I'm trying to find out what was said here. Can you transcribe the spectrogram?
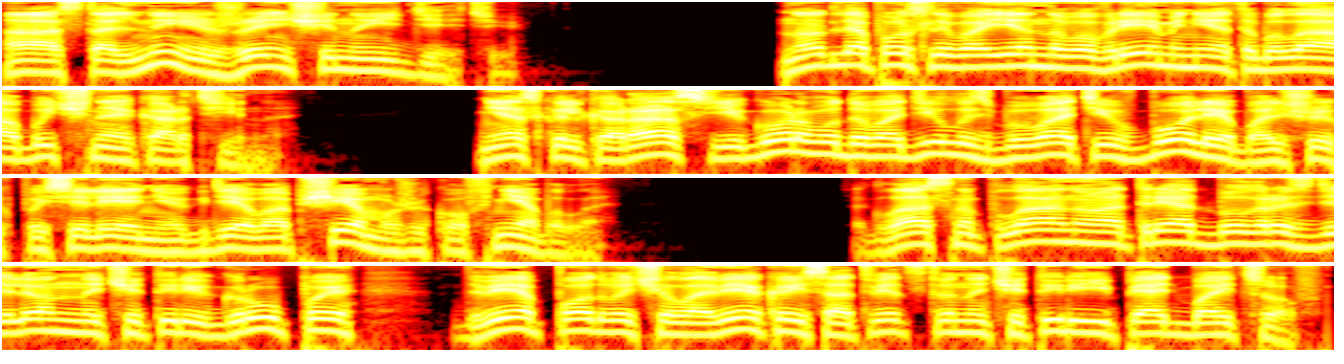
а остальные — женщины и дети. Но для послевоенного времени это была обычная картина. Несколько раз Егорову доводилось бывать и в более больших поселениях, где вообще мужиков не было. Согласно плану, отряд был разделен на четыре группы, две по два человека и, соответственно, четыре и пять бойцов.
